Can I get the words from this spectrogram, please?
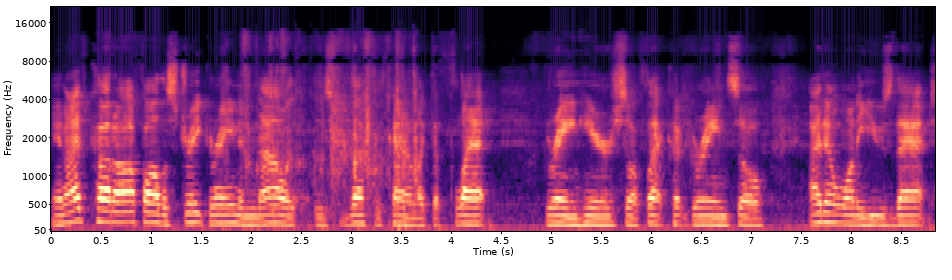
And I've cut off all the straight grain, and now it's left with kind of like the flat grain here, so flat cut grain. So I don't want to use that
